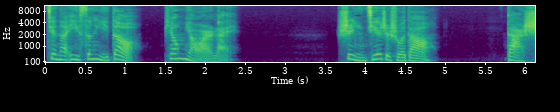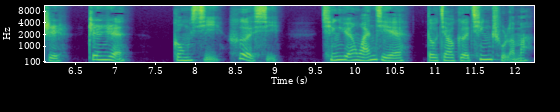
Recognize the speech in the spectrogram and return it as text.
见那一僧一道飘渺而来。侍隐接着说道：“大事真人，恭喜贺喜，情缘完结，都交割清楚了吗？”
